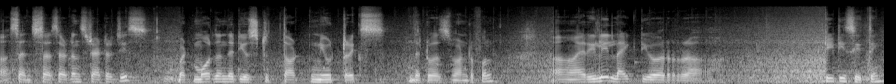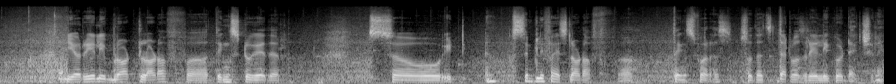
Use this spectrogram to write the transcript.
uh, certain strategies, but more than that, you thought new tricks. That was wonderful. I really liked your TTC thing. You really brought a lot of things together. So it simplifies a lot of things for us. So that's that was really good actually.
